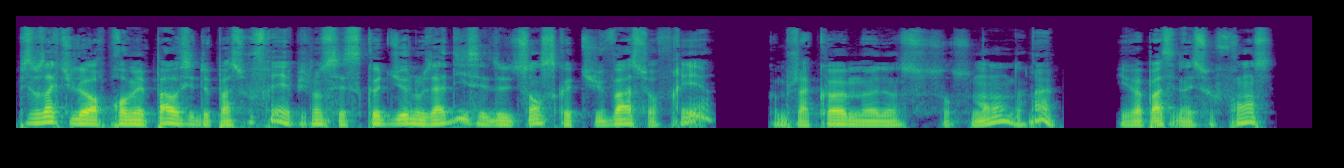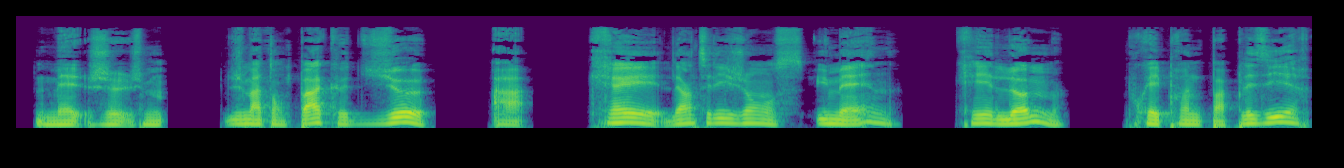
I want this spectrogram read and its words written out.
Puis c'est pour ça que tu leur promets pas aussi de pas souffrir. Et puis je pense c'est ce que Dieu nous a dit, c'est du sens que tu vas souffrir, comme Jacob euh, dans, sur ce monde. Ouais. Il va passer dans les souffrances. Mais je, je, je m'attends pas que Dieu a créé l'intelligence humaine, créé l'homme, pour qu'il prenne pas plaisir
